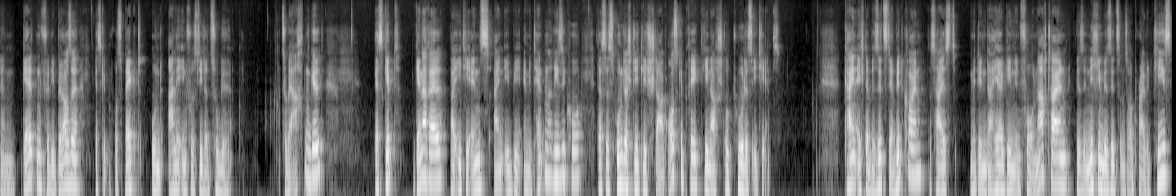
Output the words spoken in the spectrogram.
ähm, gelten, für die Börse. Es gibt ein Prospekt und alle Infos, die dazugehören. Zu beachten gilt, es gibt generell bei ETNs ein Emittentenrisiko. Das ist unterschiedlich stark ausgeprägt, je nach Struktur des ETNs. Kein echter Besitz der Bitcoin, das heißt mit den dahergehenden Vor- und Nachteilen. Wir sind nicht im Besitz unserer Private Keys,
